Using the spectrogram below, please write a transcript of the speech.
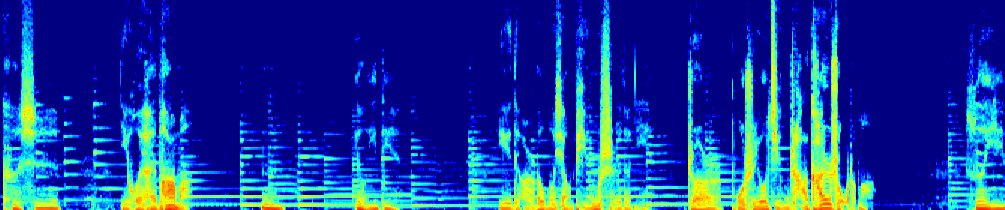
可是你会害怕吗？嗯，有一点，一点儿都不像平时的你。这儿不是有警察看守着吗？所以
